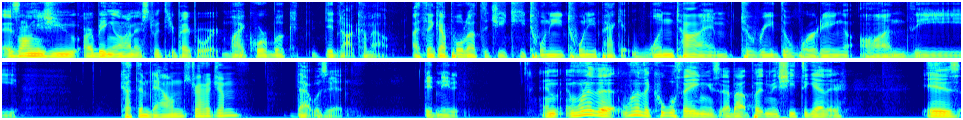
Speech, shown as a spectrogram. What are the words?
as long as you are being honest with your paperwork. My core book did not come out. I think I pulled out the GT 2020 packet one time to read the wording on the cut them down stratagem. That was it. Didn't need it. And, and one of the one of the cool things about putting the sheet together is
